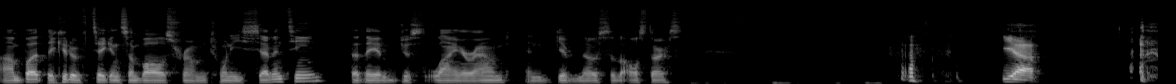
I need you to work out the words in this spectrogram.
Um, but they could have taken some balls from 2017 that they had just lying around and give those to the All Stars? Yeah.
